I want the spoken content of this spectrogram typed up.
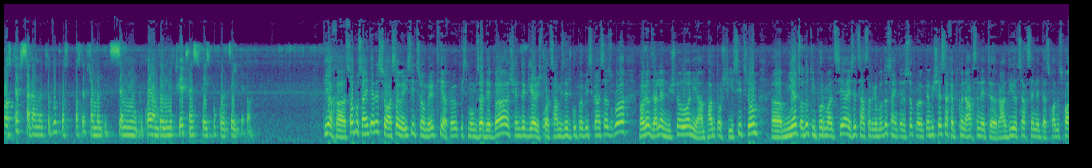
პოსტებს საგანმანათლებლო პოსტებს რომლებიც უკვე რამდენიმე თვეა ჩვენს Facebook გვერდზე იდება დიახ, სოფო საინტერესო ასევე ისიც რომ ერთია პროექტის მომზადება, შემდეგი არის თქვა სამიზნე ჯგუფების განსაზღვრა, მაგრამ ძალიან მნიშვნელოვანია ამ ფაქტორში ისიც რომ მიაწოდოთ ინფორმაცია ესეც ასარგებლო და საინტერესო პროექტების შესახებ. თქვენ ახსენეთ რადიოც ახსენეთ და სხვადასხვა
